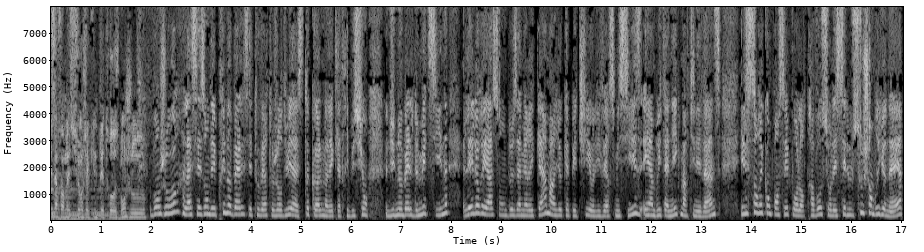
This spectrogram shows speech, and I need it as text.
Les informations, Jacqueline Petros, bonjour. Bonjour. La saison des prix Nobel s'est ouverte aujourd'hui à Stockholm avec l'attribution du Nobel de médecine. Les lauréats sont deux Américains, Mario Capecci et Oliver Smithies, et un Britannique, Martin Evans. Ils sont récompensés pour leurs travaux sur les cellules souches embryonnaires.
